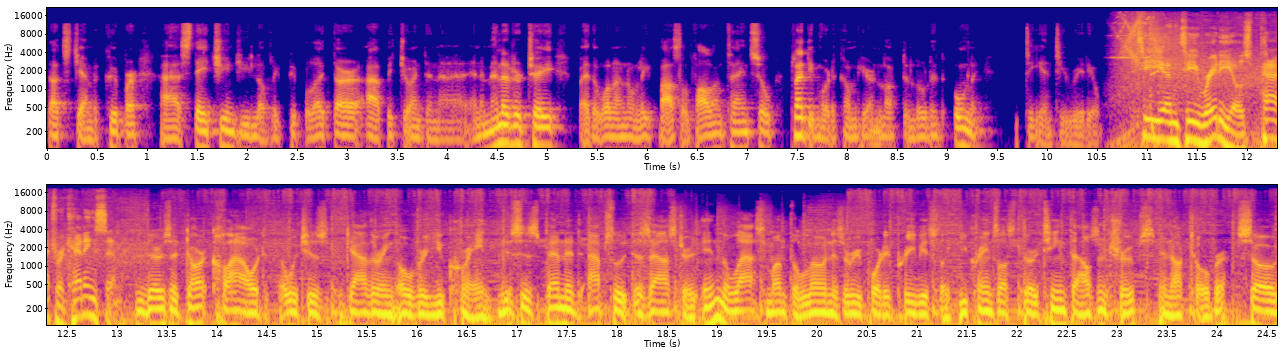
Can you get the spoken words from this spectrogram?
That's Gemma Cooper. Uh, stay tuned, you lovely people out there. I'll be joined in a, in a minute or two by the one and only Basil Valentine. So plenty more to come here in Locked and Loaded only TNT Radio. TNT Radio's Patrick Henningsen. There's a dark cloud which is gathering over Ukraine. This has been an absolute disaster. In the last month alone, as I reported previously, Ukraine's lost 13,000 troops in October. So,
